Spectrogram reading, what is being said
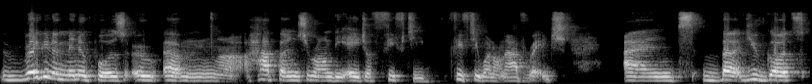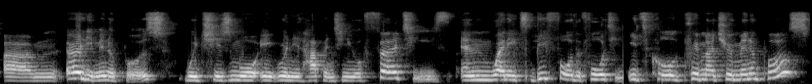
regular menopause uh, um, happens around the age of 50, 51 on average. And but you've got um, early menopause which is more in, when it happens in your 30s and when it's before the 40s it's called premature menopause.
